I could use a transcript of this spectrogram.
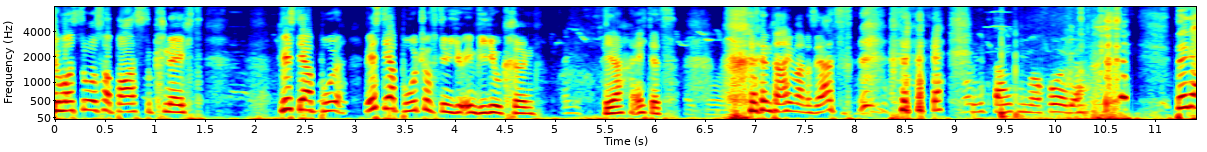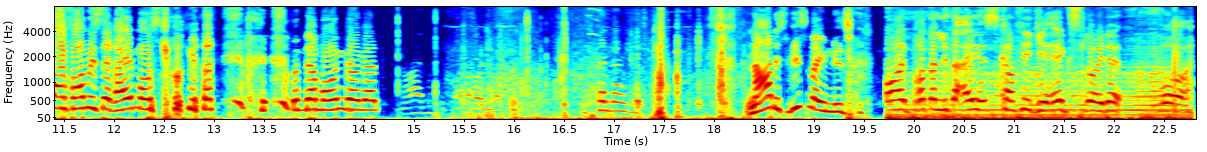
Du hast sowas verpasst, du Knecht. Wirst du ja, ja Botschaft im, im Video kriegen. Ja, echt jetzt. Nein, war das ernst? Ich danke ihm auf Folge. Digga, auf einmal ist der Reim ausgegangen und der Mann gegangen. Nein, ich muss jetzt auch reinlassen. Ich kann danken. Na, das wissen wir ihm nicht. Oh, ich brauche einen Liter Eiskaffee GX, Leute. Boah.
